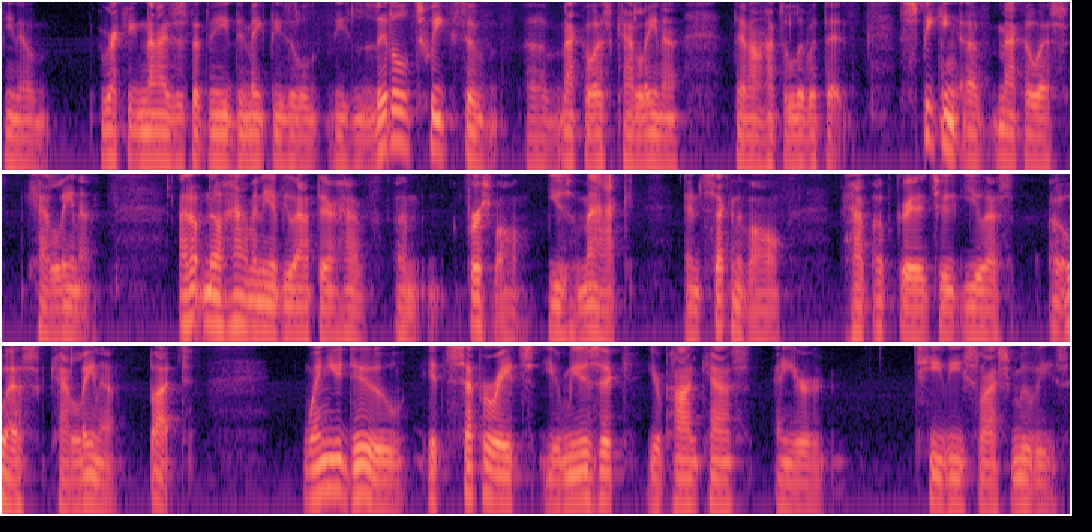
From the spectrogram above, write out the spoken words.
you know, recognizes that they need to make these little these little tweaks of uh, macOS Catalina. Then I'll have to live with it. Speaking of macOS Catalina, I don't know how many of you out there have, um, first of all, use a Mac, and second of all, have upgraded to US OS Catalina. But when you do, it separates your music, your podcasts, and your TV slash movies.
